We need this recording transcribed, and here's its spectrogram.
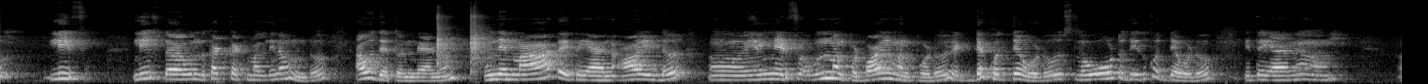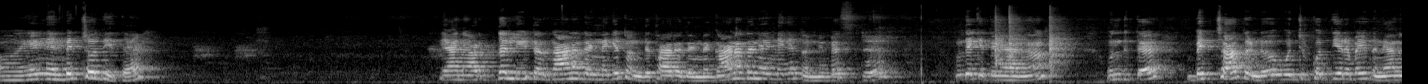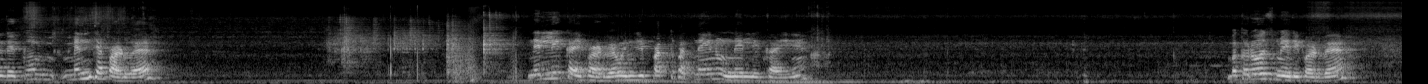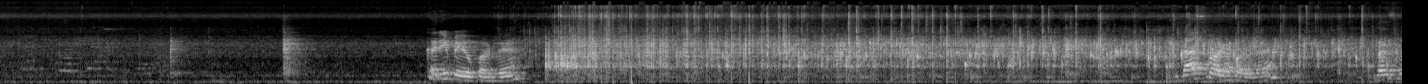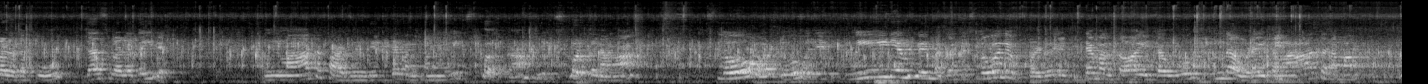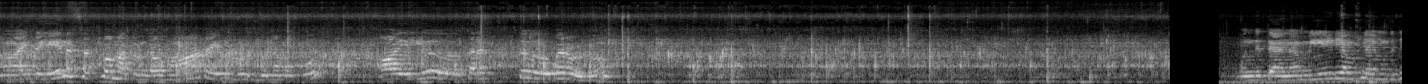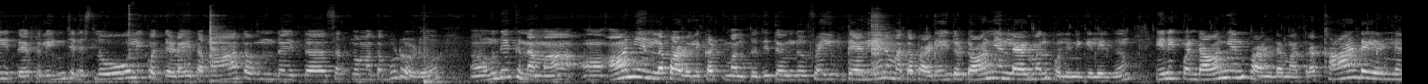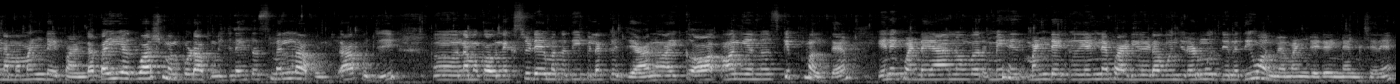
ಲೀಫ್ ಲೀಫ್ದ ಒಂದು ಕಟ್ ಕಟ್ ಮಲ್ದಿನ ಉಂಡು. ಅವದೇ ತೊಂದೇನು ಒಂದೇನು ಮಾತೈತೆ ಯಾನ್ ಆಯಿಲ್ಡ್ ಎಣ್ಣೆ ಒಂದು ಮಲ್ಪೊಡು ಬಾಯ್ಲ್ ಮಲ್ಪೊಡು, ಎಡ್ಡೆ ಕೊದ್ದೆ ಓಡು ಸ್ಲೋ ಟು ದಿದು ಕೊದ್ದೆ ಓಡು. ಇತ ಯಾನು ಎಣ್ಣೆನ ಬೆಚ್ಚೋದೀತೆ ಯಾನ್ ಅರ್ಧ ಲೀಟರ್ ಗಾಣದೆಣ್ಣೆಗೆ ತೊಂದೆ, ತಾರದೆಣ್ಣೆ. ಗಾಣದ ಎಣ್ಣೆಗೆ ತೊಂದೆ ಬೆಸ್ಟ್ ಮುಂದಕ್ಕಿತ ಯಾನು? ಒಂದಿತ್ತೆ ಬೆಚ್ಚಾತುಂಡು ಒಂಚು ಕೊದ್ದಿಯರ ಬೈದನೆ. ನಾನು ಅದಕ್ಕೆ ಮೆಂತ್ಯ ಪಾಡುವೆ. ನೆಲ್ಲಿಕಾಯಿ ಪಾಡುವೆ. ಒಂಜಿ ಪತ್ತು ಪದಿನೈದು ಉಂಡು ನೆಲ್ಲಿಕಾಯಿ. ಬಕ ರೋಸ್ ಮೇರಿ ಪಾಡುವೆ. ಕರಿಬೇವು ಪಾಡುವೆ. ದಾಸವಾಳ ಪಾಡುವೆ ದಾಸವಾಳದ ಪೂ ದಾಸವಾಳದ ಇದೆ. ಒಂದು ಮಾತ ಪಾಡು ಒಂದು ಎಡ್ಡೆ ಒಂದು ಮಿಕ್ಸ್ ಕೊಡ್ತ ಮಿಕ್ಸ್ ಕೊಡ್ತು ನಮ್ಮ ಸ್ಲೋ ಟು ಒಂದು ಮೀಡಿಯಂ ಫ್ಲೇಮ್ ಮತ್ತು ಅಂದರೆ ಸ್ಲೋನೇ ಉಪ್ಪಾಡು ಎಡ್ಡೆ ಮಂತ ಆಯಿಲ್ ಅವು ಉಡ ಐತ ಮಾತ ನಮ್ಮ ಐತ ಏನ ಸತ್ವ ಮಾತು ಉಂಡವು ಮಾತ ಬಿಡ್ದು ನಮಗೂ. ಆಯಿಲ್ ಕರೆಕ್ಟ್ ಬರೋದು. ಒಂದು ತ್ಯಾನ ಮೀಡಿಯಂ ಫ್ಲೇಮ್ ದೀತೆ ಅತಲ ಇಂಚನೆ ಸ್ಲೋಲಿ ಕೊದ್ದೆಡ ಐತ ಮಾತ ಉಂದೈತ ಸತ್ವ ಮಾತ ಬುಡೋಡು. ಉಂದಕ್ಕೆ ನಮ್ಮ ಆನಿಯನ್ ಲ ಪಾಡೋಲಿ ಕಟ್ ಮಲ್ತದ. ಇತ್ತೆ ಒಂದು ಫ್ರೈ ತ್ಯಾನ ಏನ ಮಾತ ಪಾಡಿ? ಐತೊಟ್ಟು ಆನಿಯನ್ ಲ್ಯಾಡ್ ಮಲ್ಪೊಲಿ ನಿಗೆಲೆಗ್ ಏನಕ್ಕೆ ಪಂಡ? ಆನಿಯನ್ ಪಾಂಡ ಮಾತ್ರ. ಕಾಂಡ ಎಣ್ಣೆ ನಮ್ಮ ಮಂಡೆ ಪಾಂಡ. ಬೈಯಾಗ ವಾಶ್ ಮಲ್ಕೊಡ ಇಜ್ಜಿನ ಐತ ಸ್ಮೆಲ್ ಆಪು ಆಪುಜಿ ನಮಕ್ ಅವು ನೆಕ್ಸ್ಟ್ ಡೇ ಮತ್ತು ದೀಪಿ ಲೆಕ್ಕಜ್ಜಿ ನಾನು ಐಕ್ ಆನಿಯನ್ ಸ್ಕಿಪ್ ಮಲ್ತೆ. ಏನಕ್ಕೆ ಪಂಡ? ಯಾನು ವರ್, ಮೆಹೆ, ಮಂಡೆಗ್ ಎಣ್ಣೆ ಪಾಡಿ ಎಡ ಒಂಜಿ ಎರಡು, ಮೂರು ದಿನ ದಿವೊನ್ಮೆ ಮಂಡೆ ಎಣ್ಣೆ ಅಂಚೆನೆ.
